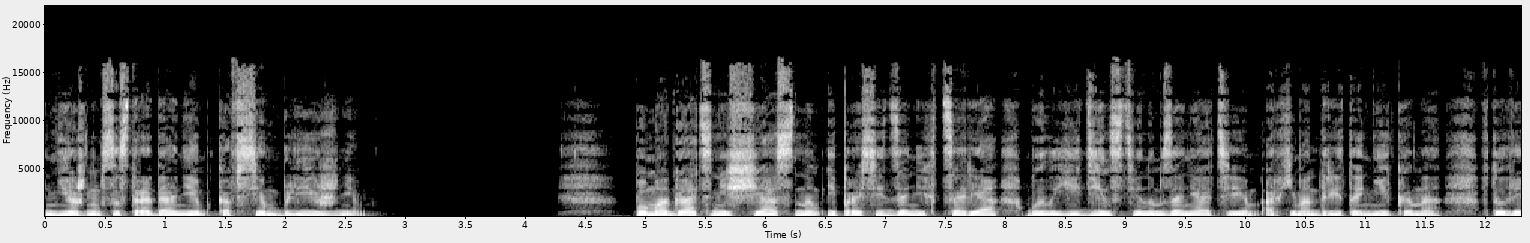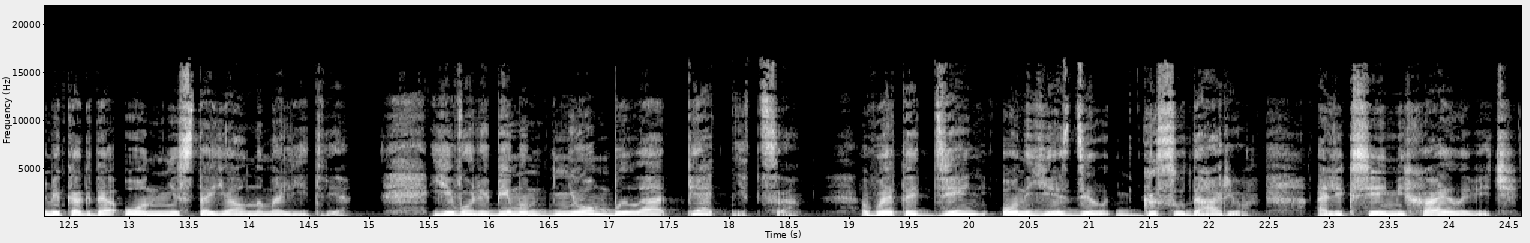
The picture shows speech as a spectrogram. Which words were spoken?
нежным состраданием ко всем ближним. Помогать несчастным и просить за них царя было единственным занятием архимандрита Никона, в то время, когда он не стоял на молитве. Его любимым днем была пятница. В этот день он ездил к государю. Алексей Михайлович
